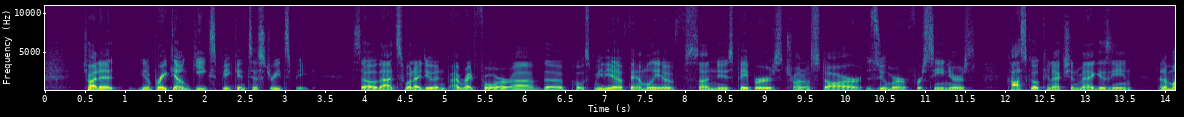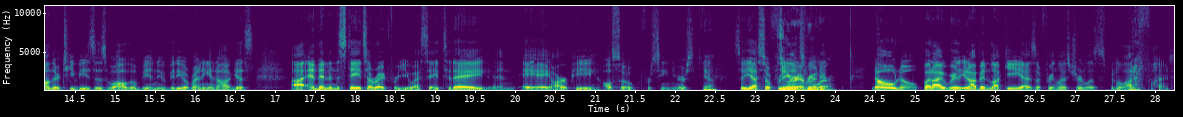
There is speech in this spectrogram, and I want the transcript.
try to you know break down geek speak into street speak. So that's what I do, and I write for uh, the Post Media family of Sun newspapers, Toronto Star, Zoomer for seniors, Costco Connection magazine, and I'm on their TVs as well. There'll be a new video running in August. Uh, and then in the States, I write for USA Today and AARP, also for seniors. Yeah. So yeah, so you're freelance writing. everywhere. No, no, but I really, you know, I've been lucky as a freelance journalist. It's been a lot of fun.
